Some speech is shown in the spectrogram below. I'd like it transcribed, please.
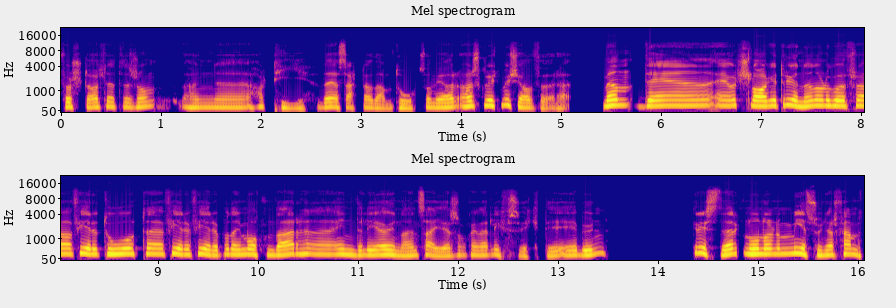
første, alt ettersom, han uh, har ti. Det er sterkt av dem to, som vi har, har skrytt mye av før her. Men det er jo et slag i trynet når det går fra 4-2 til 4-4 på den måten der. Uh, endelig øyna en seier som kan være livsviktig i bunnen. Christer, nå når Misund har 15,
